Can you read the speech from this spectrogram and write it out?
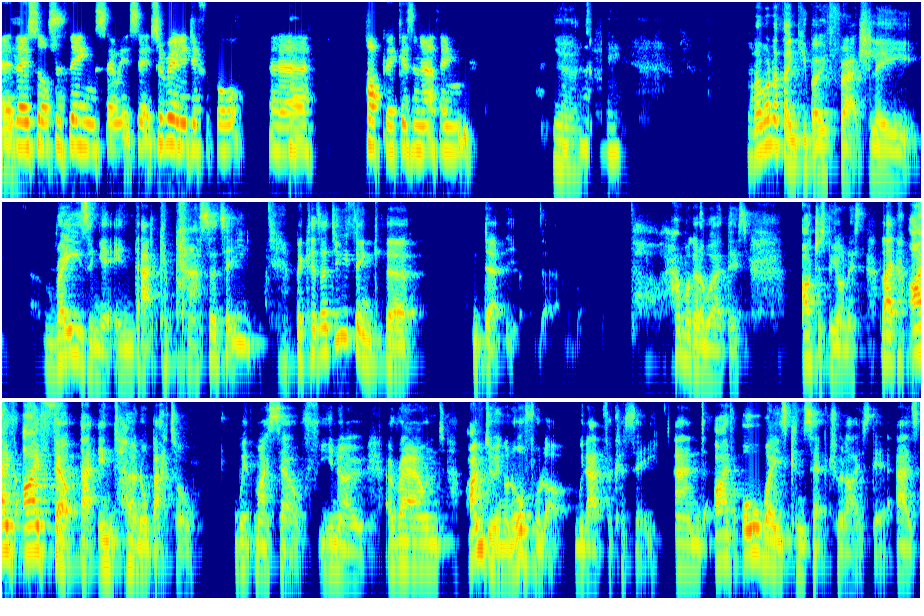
uh, those sorts of things. So it's it's a really difficult uh, topic, isn't it? I think. Yeah. Well, I want to thank you both for actually raising it in that capacity because I do think that that how am I going to word this? I'll just be honest. Like I've I've felt that internal battle with myself, you know, around I'm doing an awful lot with advocacy. And I've always conceptualized it as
